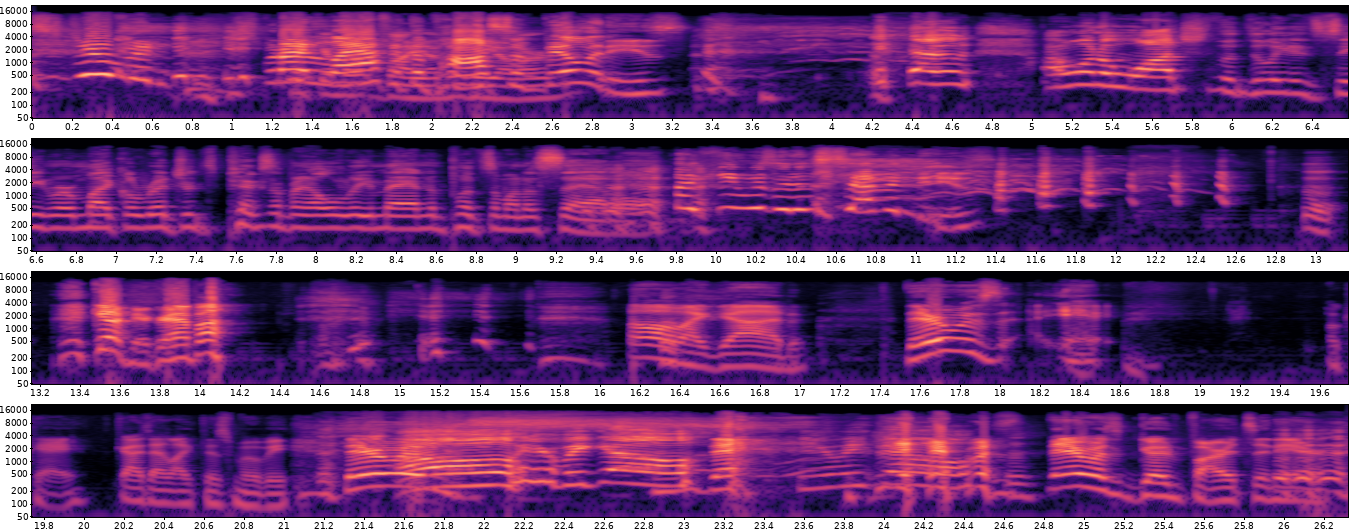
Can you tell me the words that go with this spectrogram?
stupid, but I laugh at the under the arm. possibilities. I want to watch the deleted scene where Michael Richards picks up an elderly man and puts him on a saddle. Like he was in his seventies. Get up here, Grandpa. oh my God, there was. Okay, guys, I like this movie. There was. Oh, here we go. there, Here we there go. was there was good parts in here,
